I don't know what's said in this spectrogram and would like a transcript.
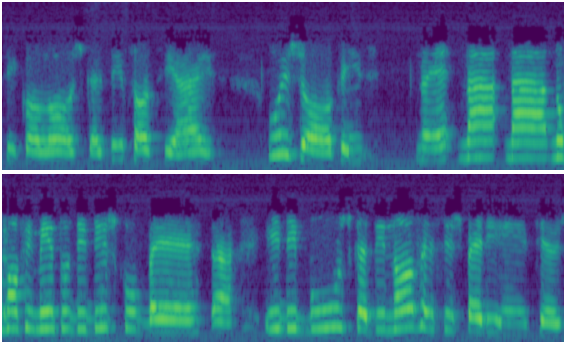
psicológicas e sociais, os jovens, né, na, na, no movimento de descoberta e de busca de novas experiências,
